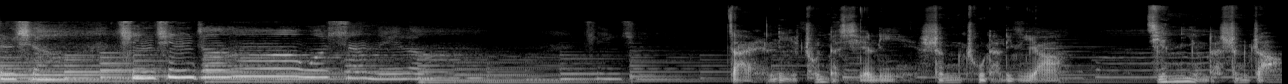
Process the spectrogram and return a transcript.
光之下，轻轻的我想你了。在立春的雪里生出的绿芽，坚硬的生长。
